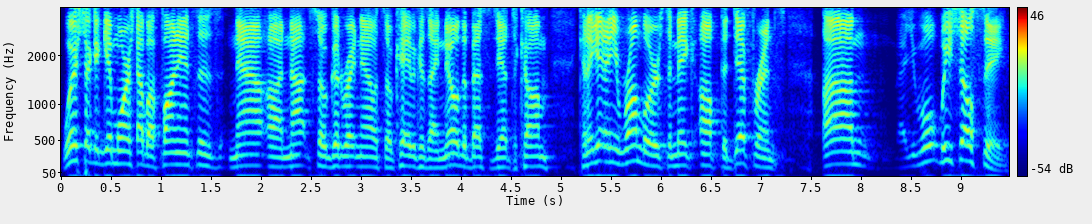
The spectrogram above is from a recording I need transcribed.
Wish I could get more about finances. Now, uh, not so good right now. It's okay because I know the best is yet to come. Can I get any rumblers to make up the difference? Um, we shall see.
